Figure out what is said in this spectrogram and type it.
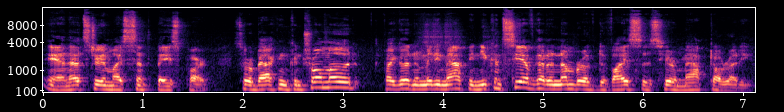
And that's doing my synth bass part. So we're back in control mode. if I go to MIDI mapping, you can see I've got a number of devices here mapped already.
